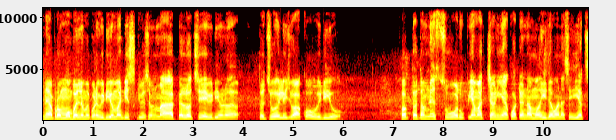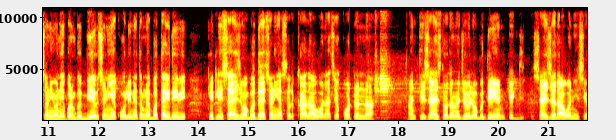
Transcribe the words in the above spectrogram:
ને આપણો મોબાઈલ નંબર પણ વિડીયોમાં ડિસ્ક્રિપ્શનમાં આપેલો છે. વિડીયોનો તો જોઈ લીજો આખો વીડિયો. ફક્ત તમને સો રૂપિયામાં ચણિયા કોટનના મળી જવાના છે. એક ચણિયો નહીં, પણ બે ચણિયા ખોલીને તમને બતાવી દેવી કેટલી સાઇઝમાં બધા ચણિયા સરખા જ આવવાના છે કોટનના. આનથી સાઇઝ તો તમે જોઈ લો, બધી એન્ટિક સાઇઝ જ આવવાની છે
